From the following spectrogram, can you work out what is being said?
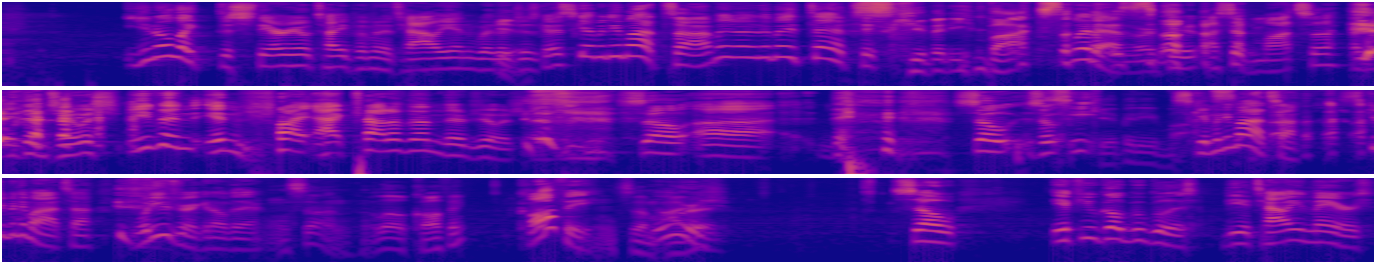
You know, like the stereotype of an Italian where they're Yeah. just going, "Skibidi mazza, mi- mi- mi- tezzi." Skibbity bots. Whatever, dude. I said matzah. I made them Jewish. Even in my act out of them, they're Jewish. So, uh, so, so, Skibbity bots. skimmity matzah. Skimmity matzah. What are you drinking over there? Son, a little coffee. Coffee. Some Ooh. Irish. So, if you go Google this, the Italian mayors,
